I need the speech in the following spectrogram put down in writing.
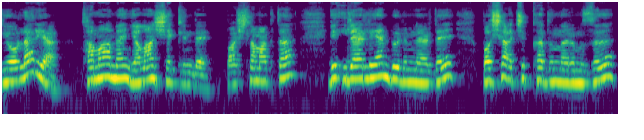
diyorlar ya tamamen yalan şeklinde başlamakta ve ilerleyen bölümlerde başı açık kadınlarımızı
